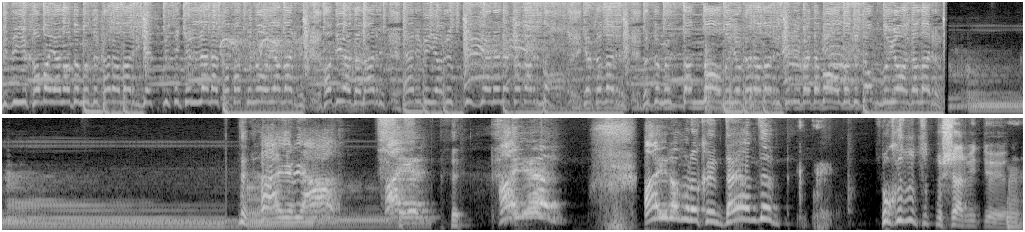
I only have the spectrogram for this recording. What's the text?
bizi yıkamayan adımızı karalar Geçmişi kirlene kafasını oyalar Hadi agalar her bir yarış biz yenene kadar noh Yakalar hızımızdan ne oluyor karalar Tribe de bağladı damlıyor agalar Hayır ya. Hayır. Hayır. Hayır amına koyayım dayandım. Çok hızlı tutmuşlar videoyu.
